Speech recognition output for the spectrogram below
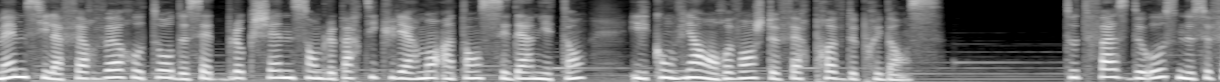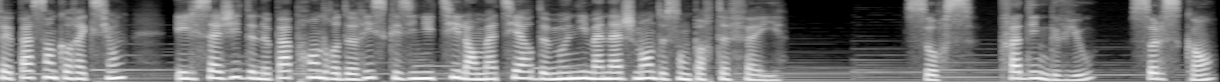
même si la ferveur autour de cette blockchain semble particulièrement intense ces derniers temps, il convient en revanche de faire preuve de prudence. Toute phase de hausse ne se fait pas sans correction, et il s'agit de ne pas prendre de risques inutiles en matière de money management de son portefeuille. Source TradingView, Solscan,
